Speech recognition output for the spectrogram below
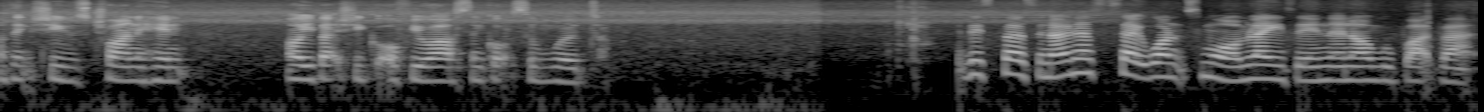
I think she was trying to hint, oh, you've actually got off your ass and got some wood. This person only has to say it once more, I'm lazy, and then I will bite back.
